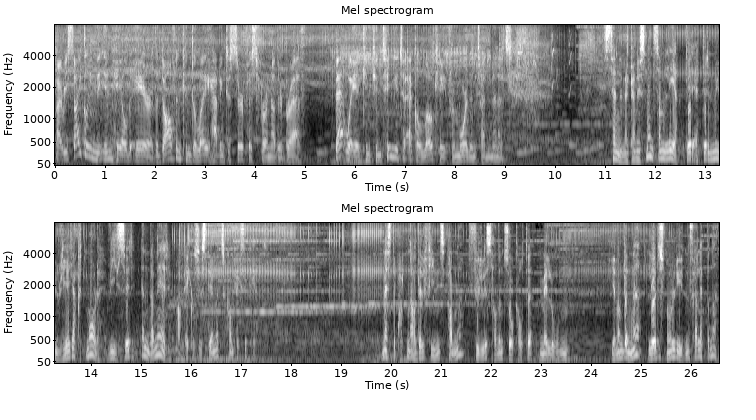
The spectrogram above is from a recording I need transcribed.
By recycling the inhaled air, the dolphin can delay having to surface for another breath. That way, it can continue to echolocate for more than 10 minutes. Sendemekanismen som leter etter mulige jaktmål, viser enda mer av ekosystemets kompleksitet. Mesteparten av delfinens panne fylles av den såkalte melonen. Gjennom denne ledes nå lyden fra leppene.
